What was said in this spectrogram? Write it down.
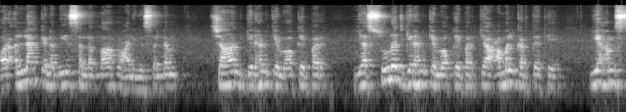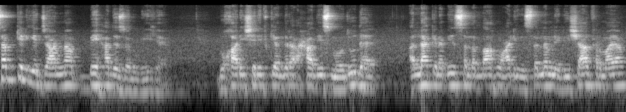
और अल्लाह के नबी सल्लल्लाहु अलैहि वसल्लम चाँद ग्रहण के मौके पर या सूरज ग्रहण के मौके पर क्या अमल करते थे यह हम सब के लिए जानना बेहद ज़रूरी है। बुखारी शरीफ के अंदर अहादीस मौजूद है। अल्लाह के नबी सल्लल्लाहु अलैहि वसल्लम ने रिशाद फरमाया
